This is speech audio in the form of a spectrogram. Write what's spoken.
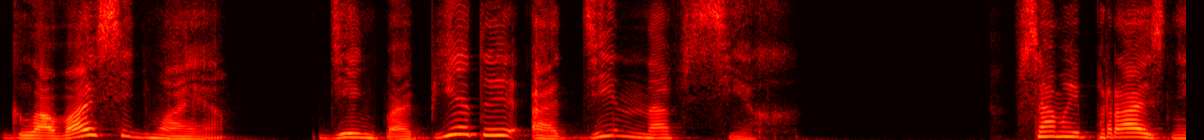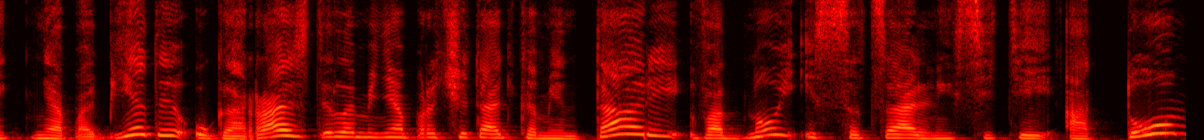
Глава седьмая. День Победы один на всех. В самый праздник Дня Победы угораздило меня прочитать комментарий в одной из социальных сетей о том,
